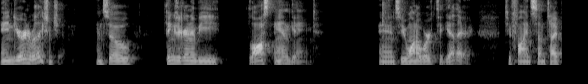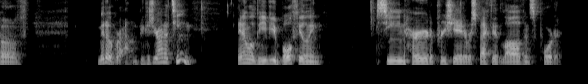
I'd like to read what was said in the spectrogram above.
And you're in a relationship. And so things are going to be lost and gained. And so you want to work together to find some type of middle ground because you're on a team. And it will leave you both feeling seen, heard, appreciated, respected, loved, and supported.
